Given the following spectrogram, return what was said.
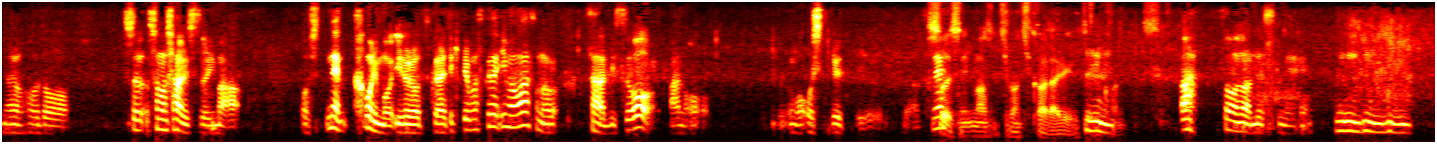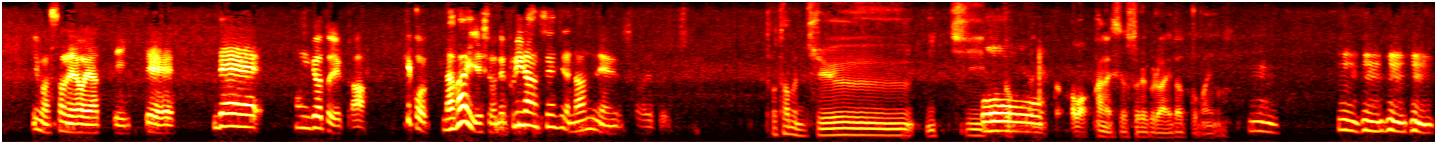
なるほど。そそのサービスを今、おしね、過去にもいろいろ作られてきてますけど、今はそのサービスを、あの、もう推してるっていうね。そうですね。今一番力入れるという感じです。あ、そうなんですね。うんうんうん今それをやっていて、で、本業というか、結構長いですよね。フリーランスエンジニア何年されてるんですか？と多分11おーとかわかんないですけど、それぐらいだと思います。うん。うん、うん、うん、うん。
